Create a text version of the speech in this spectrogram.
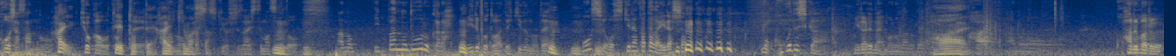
校舎さんのはい。許可を取って,、え取ってはいあの来ました。私たち今日取材してますけど、うんあの一般の道路から見ることはできるので、うんうん。もしお好きな方がいらっしゃったら、もうここでしか見られないものなので、はい。はい、あのはるばる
